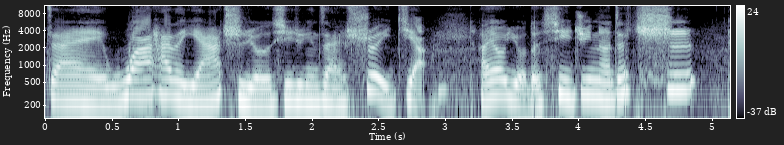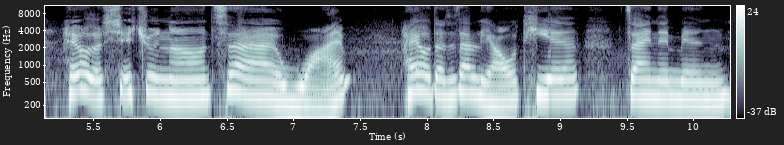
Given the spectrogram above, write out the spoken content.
在挖他的牙齿，有的细菌在睡觉，还有有的细菌呢在吃，还有的细菌呢在玩，还有的在聊天，在那边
